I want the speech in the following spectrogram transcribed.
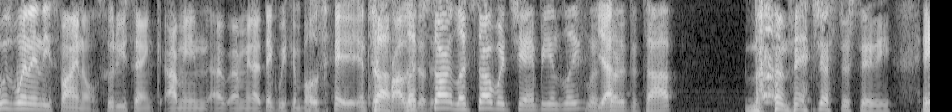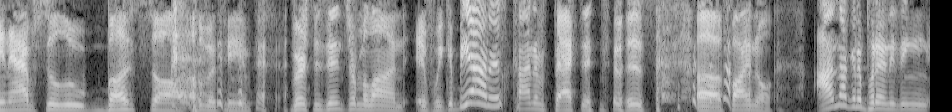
who's winning these finals? Who do you think? I mean, I, I mean, I think we can both say Inter Tough. probably. Let's doesn't- start let's start with Champions League. Let's Yeah. start at the top. Manchester City, an absolute buzzsaw of a team, versus Inter Milan. If we could be honest, kind of backed into this uh, final. I'm not going to put anything.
